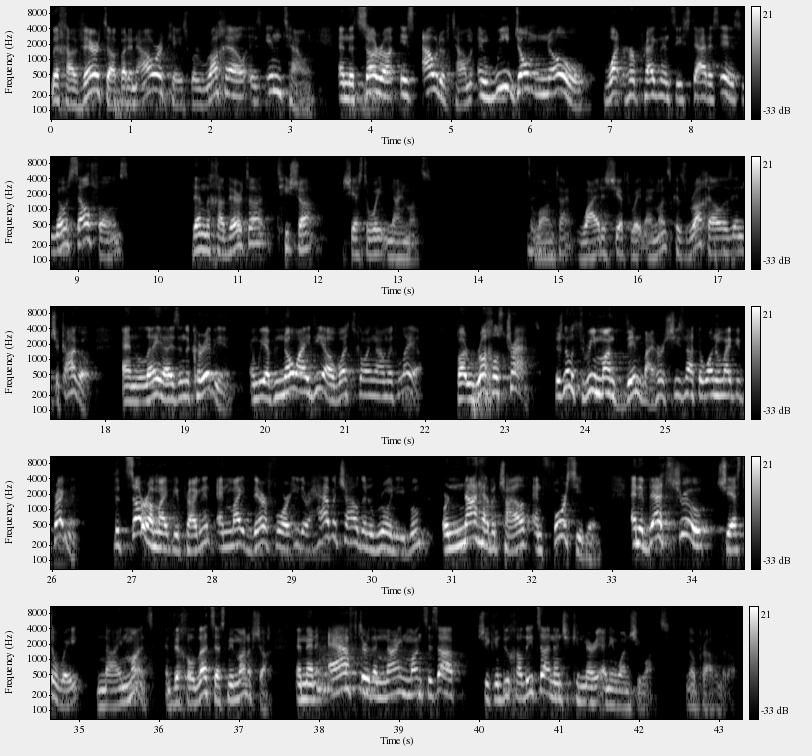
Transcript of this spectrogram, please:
Lechaverta, but in our case, where Rachel is in town and the tzara is out of town, and we don't know what her pregnancy status is, no cell phones, then the chaverta tisha, she has to wait nine months. It's a long time. Why does she have to wait nine months? Because Rachel is in Chicago and Leah is in the Caribbean, and we have no idea what's going on with Leah. But Rachel's trapped. There's no three month din by her. She's not the one who might be pregnant. The tzara might be pregnant and might therefore either have a child and ruin Ibum or not have a child and force Ibum. And if that's true, she has to wait nine months. And the choletz es mimanavshach. and then after the nine months is up, she can do chalitza and then she can marry anyone she wants. No problem at all.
